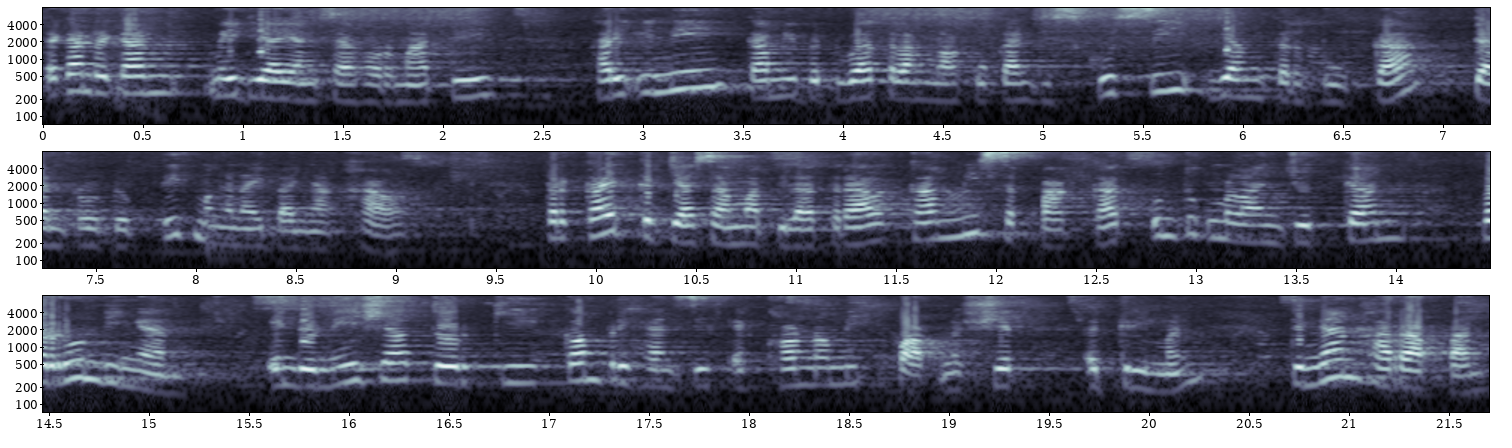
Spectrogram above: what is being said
Rekan-rekan media yang saya hormati, hari ini kami berdua telah melakukan diskusi yang terbuka dan produktif mengenai banyak hal Terkait kerjasama bilateral, kami sepakat untuk melanjutkan perundingan Indonesia-Turki Comprehensive Economic Partnership Agreement dengan harapan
